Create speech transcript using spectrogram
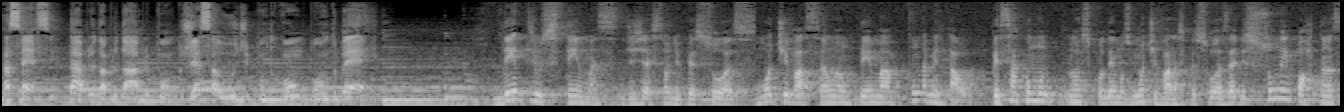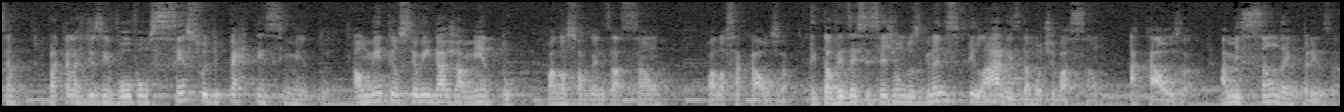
Acesse www.gsaude.com.br. Dentre os temas de gestão de pessoas, motivação é um tema fundamental. Pensar como nós podemos motivar as pessoas é de suma importância para que elas desenvolvam o senso de pertencimento, aumentem o seu engajamento com a nossa organização, com a nossa causa. E talvez esse seja um dos grandes pilares da motivação, a causa, a missão da empresa.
